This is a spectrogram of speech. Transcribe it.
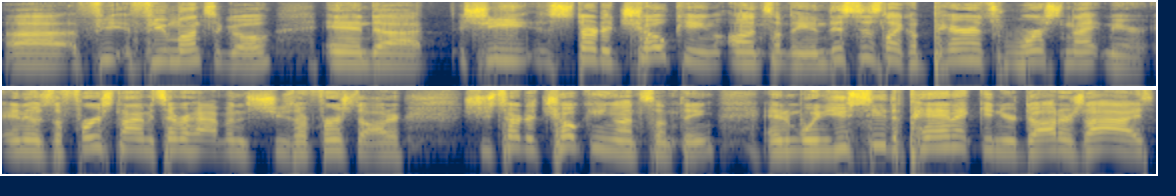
uh, a, few, a, few, months ago, and uh, she started choking on something. And this is like a parent's worst nightmare. And it was the first time it's ever happened. She's our first daughter. She started choking on something. And when you see the panic in your daughter's eyes,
